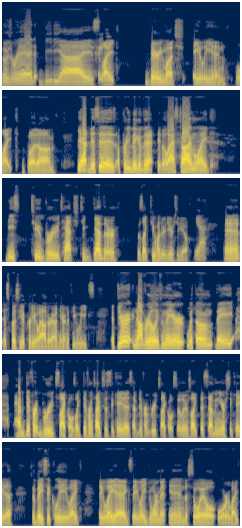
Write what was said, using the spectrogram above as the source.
those red beady eyes Creepy. like very much alien like but um yeah this is a pretty big event. The last time like these two broods hatched together was like 200 years ago. Yeah. and it's supposed to get pretty loud around here in a few weeks. If you're not really familiar with them they have different brood cycles. Like different types of cicadas have different brood cycles. So there's like the seven year cicada. So basically like they lay eggs they lay dormant in the soil or like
